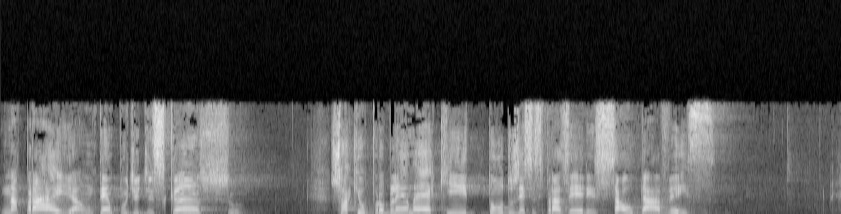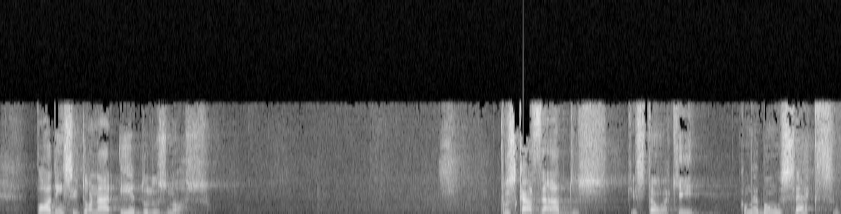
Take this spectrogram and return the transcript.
na praia, um tempo de descanso. Só que o problema é que todos esses prazeres saudáveis podem se tornar ídolos nossos. Para os casados que estão aqui, como é bom o sexo.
